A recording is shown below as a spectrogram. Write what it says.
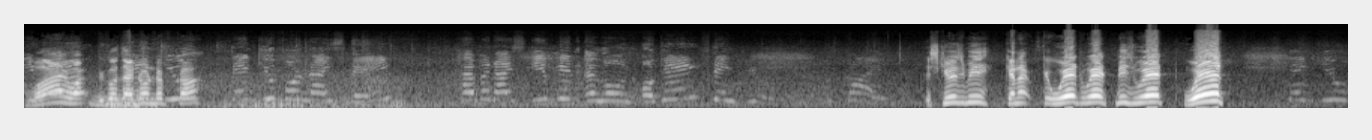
Why? Why? Because I don't have you. car. Thank you for nice day. Have a nice evening alone, okay? Thank you. Goodbye. Excuse me. Can I okay, wait? Wait, please wait. Wait. Thank you.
